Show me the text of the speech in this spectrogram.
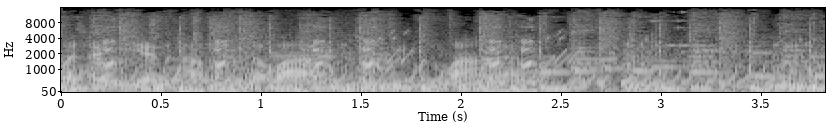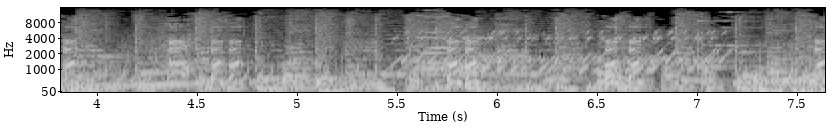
มามาใช้เรียนครับ แต่ว่ามันว่างแล้วแล้วก็ช่วงนี้ผมเปิดช่องโปรโกโก้ด้วยเด้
